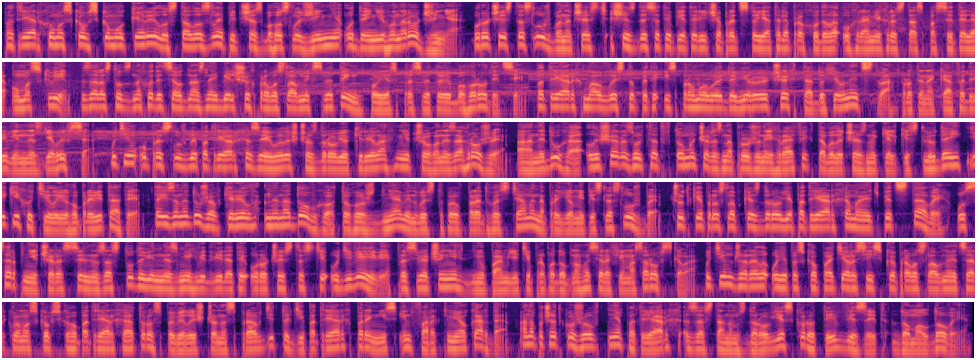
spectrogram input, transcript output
Патріарху московському Кирилу стало зле під час богослужіння у день його народження. Урочиста служба на честь 65-річчя предстоятеля проходила у храмі Христа Спасителя у Москві. Зараз тут знаходиться одна з найбільших православних святинь пояс Пресвятої Богородиці. Патріарх мав виступити із промовою до віруючих та духовництва, проте на кафедрі він не з'явився. Утім, у прес-службі патріарха заявили, що здоров'ю Кирила нічого не загрожує, а недуга лише результат втоми через напружений графік та величезну кількість людей, які хотіли його привітати. Та й занедужав Кирил ненадовго. Того ж дня він виступив перед гостями на прийомі після служби. Чутки про слабке здоров'я патріарха мають підстави. У серпні через сильну застуду він не зміг відвідати урочистості у Дівєєві, присвячені дню пам'яті преподобного Серафіма Саровського. Утім, джерела у єпископаті Російської православної церкви Московського патріархату розповіли, що насправді тоді патріарх переніс інфаркт міокарда. А на початку жовтня патріарх за станом здоров'я скоротив візит до Молдови.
